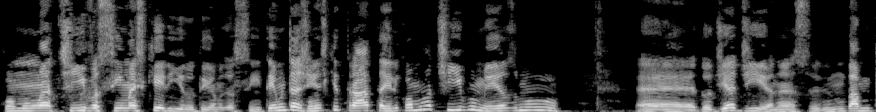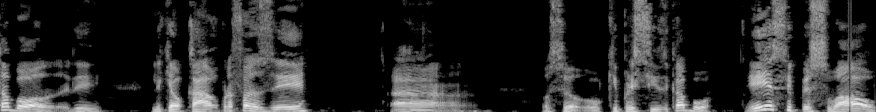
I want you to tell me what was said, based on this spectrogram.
como um ativo assim mais querido, digamos assim. Tem muita gente que trata ele como um ativo mesmo é, do dia a dia, né? Ele não dá muita bola. Ele, ele quer o carro para fazer a, o, seu, o que precisa e acabou. Esse pessoal,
